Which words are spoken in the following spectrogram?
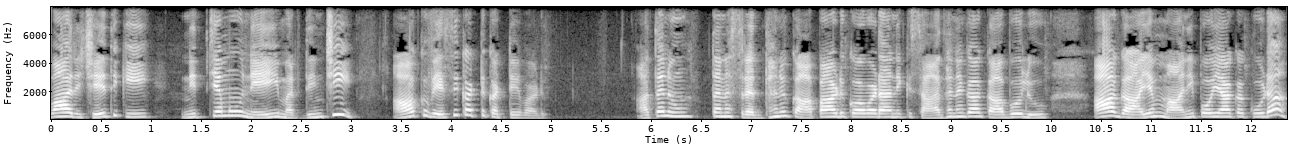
వారి చేతికి నిత్యము నేయి మర్దించి ఆకు వేసి కట్టుకట్టేవాడు. అతను తన శ్రద్ధను కాపాడుకోవడానికి సాధనగా కాబోలు ఆ గాయం మానిపోయాక కూడా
